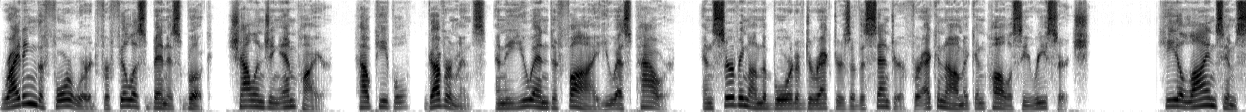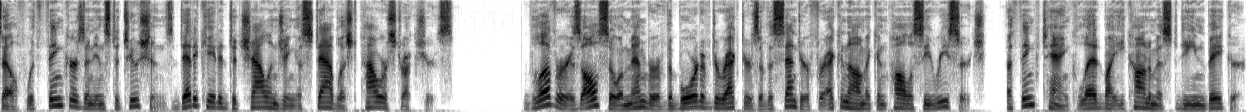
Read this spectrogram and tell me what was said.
Writing the foreword for Phyllis Bennis' book, Challenging Empire, How People, Governments, and the UN Defy U.S. Power, and serving on the board of directors of the Center for Economic and Policy Research. He aligns himself with thinkers and institutions dedicated to challenging established power structures. Glover is also a member of the board of directors of the Center for Economic and Policy Research, a think tank led by economist Dean Baker.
